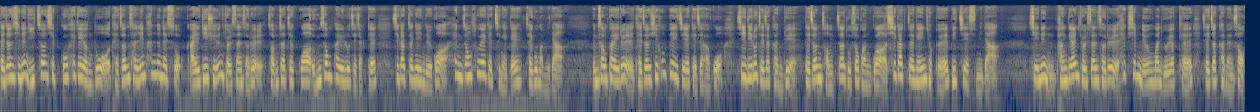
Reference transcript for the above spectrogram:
대전시는 2019 회계연도 대전 살림 한눈에 쏙 알기 쉬운 결산서를 점차책과 음성 파일로 제작해 시각장애인들과 행정 소외계층에게 제공합니다. 음성 파일을 대전시 홈페이지에 게재하고 CD로 제작한 뒤 대전 점자 도서관과 시각장애인 협회에 비치했습니다. 시는 방대한 결산서를 핵심 내용만 요약해 제작하면서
